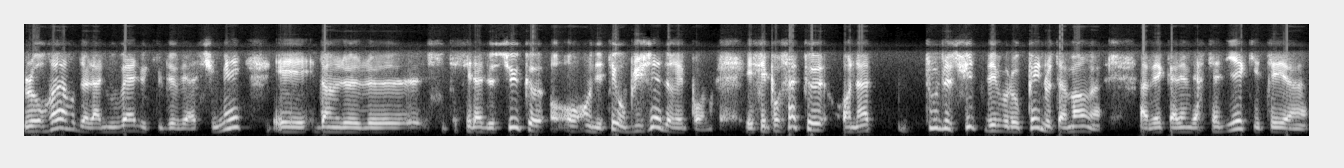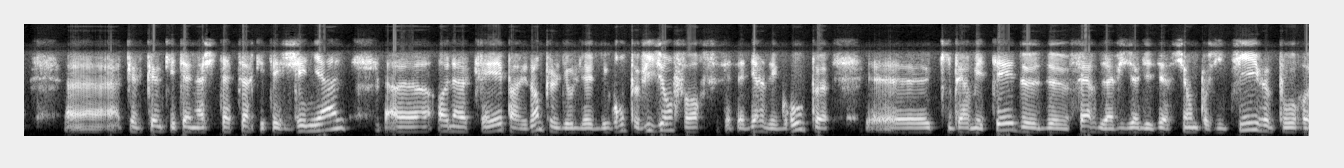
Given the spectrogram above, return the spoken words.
l'horreur de la nouvelle qu'ils devaient assumer. Et c'est là-dessus qu'on était obligé de répondre. Et c'est pour ça qu'on a tout de suite développé, notamment euh, avec Alain Vercadier, qui était euh, quelqu'un qui était un agitateur qui était génial. Euh, on a créé, par exemple, des, groupes Vision Force, c'est-à-dire des groupes qui permettaient de, faire de la visualisation positive pour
